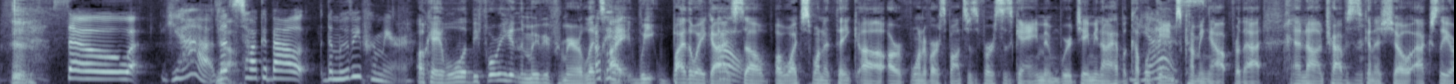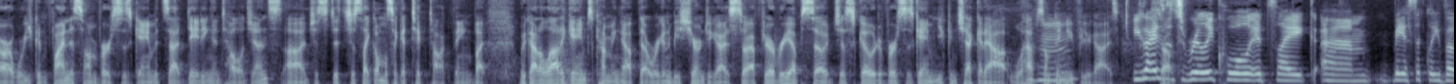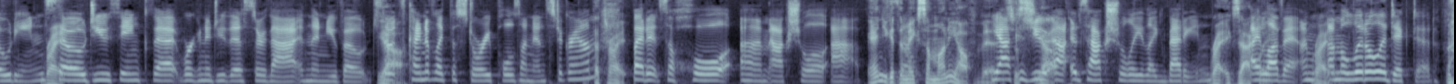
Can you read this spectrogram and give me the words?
so yeah, let's talk about the movie premiere. Okay, well, before we get in the movie premiere, let's. Okay. I, we, by the way, guys. Oh. So oh, I just want to thank uh, our one of our sponsors, Versus Game, and we're Jamie and I have a couple games coming out for that. And um, Travis is going to show actually our where you can find us on Versus Game. It's at Dating Intelligence. Uh, just it's just like almost like a TikTok thing, but we got a lot of games coming up that we're going to be sharing to you guys. So after every episode, just go to Versus Game and you can check it out. We'll have something new for you guys. Mm-hmm. You guys, So- it's really cool. It's like um, basically voting. Right. So, do you think that we're going to do this or that, and then you vote? So Yeah. it's kind of like the story polls on Instagram. That's right. But it's a whole um, actual app. and you get to make some money off of it. yeah, because you, yeah. uh, it's actually like betting. Right, exactly. I love it. I'm, Right. I'm a little addicted.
